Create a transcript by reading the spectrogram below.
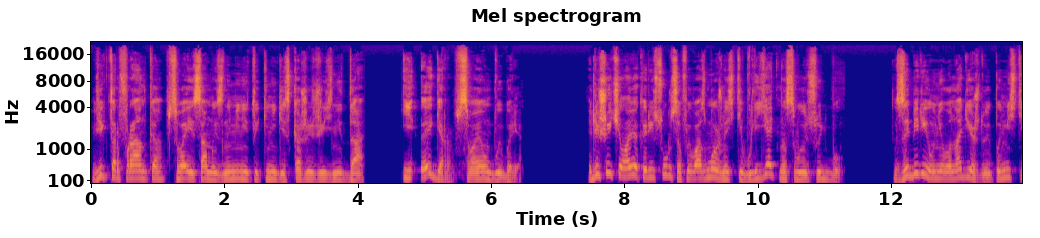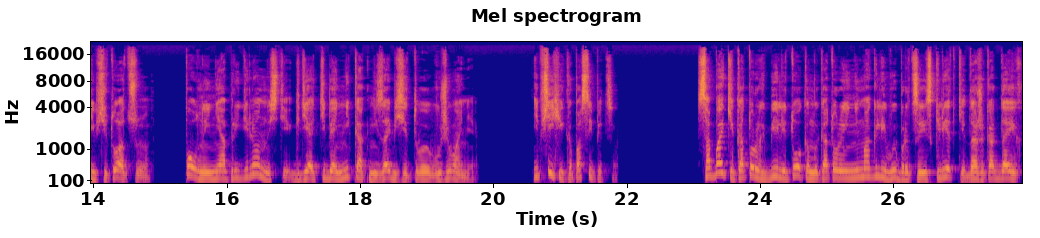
Виктор Франко в своей самой знаменитой книге «Скажи жизни да» и Эгер в своем выборе. Лиши человека ресурсов и возможности влиять на свою судьбу, Забери у него надежду и помести в ситуацию полной неопределенности, где от тебя никак не зависит твое выживание. И психика посыпется. Собаки, которых били током и которые не могли выбраться из клетки, даже когда их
